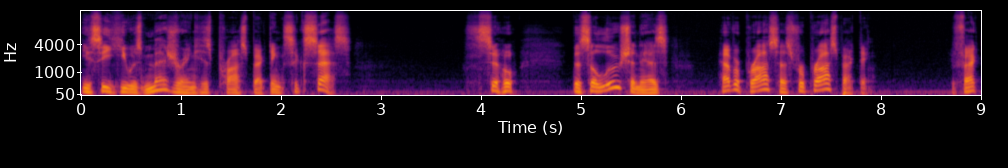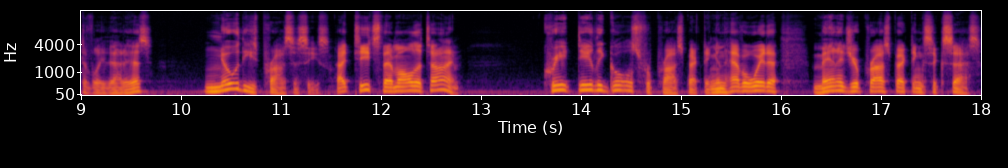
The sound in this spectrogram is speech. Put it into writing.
You see, he was measuring his prospecting success. So the solution is have a process for prospecting. Effectively, that is. Know these processes. I teach them all the time. Create daily goals for prospecting and have a way to manage your prospecting success.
